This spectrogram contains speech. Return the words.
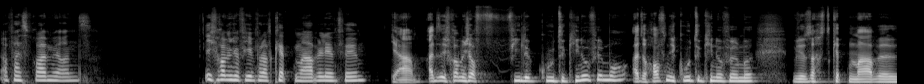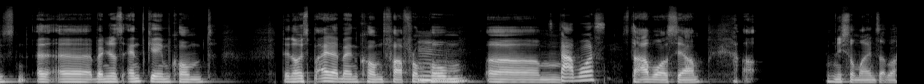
Auf was freuen wir uns? Ich freue mich auf jeden Fall auf Captain Marvel, den Film. Ja, also ich freue mich auf viele gute Kinofilme, also hoffentlich gute Kinofilme. Wie du sagst, Captain Marvel, äh, äh, Avengers Endgame kommt, der neue Spider-Man kommt, Far From Mhm. Home, ähm, Star Wars. Star Wars, ja. Ah, Nicht so meins, aber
